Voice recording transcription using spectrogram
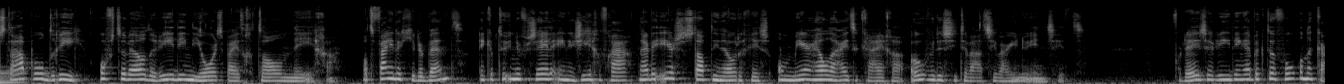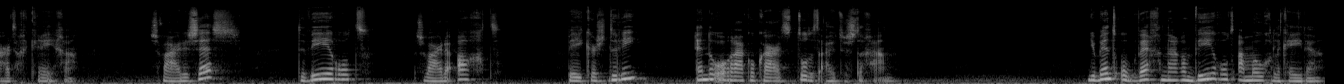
Stapel 3, oftewel de reading die hoort bij het getal 9. Wat fijn dat je er bent. Ik heb de universele energie gevraagd naar de eerste stap die nodig is om meer helderheid te krijgen over de situatie waar je nu in zit. Voor deze reading heb ik de volgende kaarten gekregen: Zwaarde 6, de wereld, zwaarde 8, bekers 3 en de orakelkaart tot het uiterste gaan. Je bent op weg naar een wereld aan mogelijkheden,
